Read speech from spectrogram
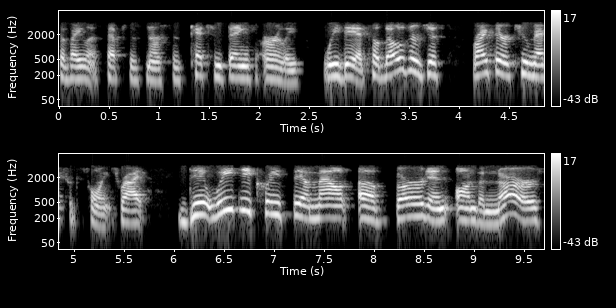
surveillance sepsis nurses, catching things early? We did. So those are just right there, are two metrics points, right? Did we decrease the amount of burden on the nurse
